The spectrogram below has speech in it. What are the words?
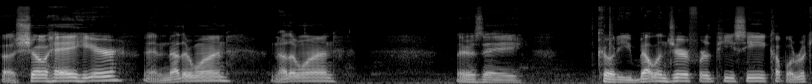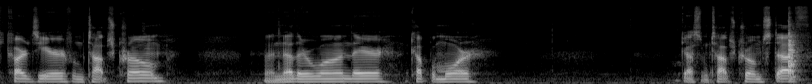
a Shohei here and another one, another one. There's a Cody Bellinger for the PC, a couple of rookie cards here from Topps Chrome. Another one there, a couple more. Got some Topps Chrome stuff.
